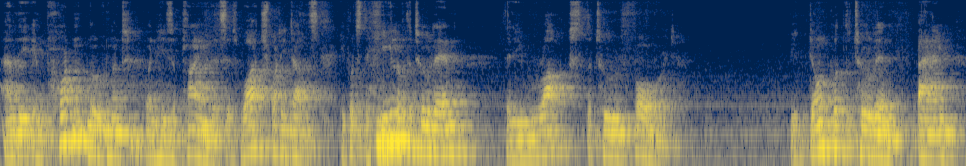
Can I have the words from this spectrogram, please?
And the important movement when he's applying this is watch what he does. He puts the heel of the tool in, then he rocks the tool forward. You don't put the tool in bang,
